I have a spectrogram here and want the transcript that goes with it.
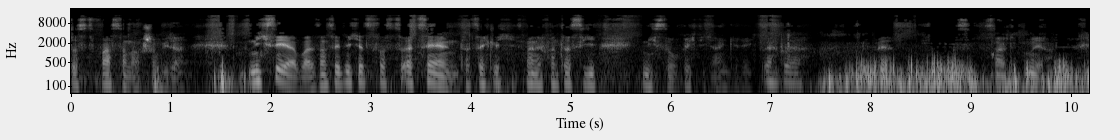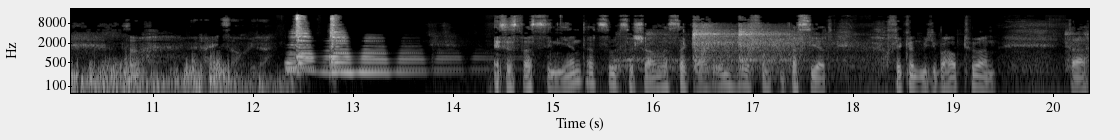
das war es dann auch schon wieder. Nicht sehr, weil sonst hätte ich jetzt was zu erzählen. Tatsächlich ist meine Fantasie nicht so richtig eingeregt. Äh, der, der, das ist halt, ja. So, reicht's auch wieder. Es ist faszinierend dazu zu schauen, was da gerade im Hof unten passiert. Ich hoffe, ihr könnt mich überhaupt hören. Da,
